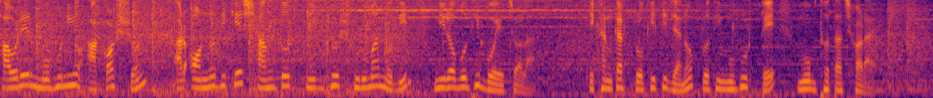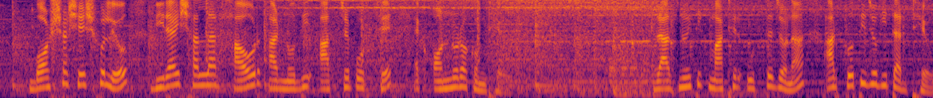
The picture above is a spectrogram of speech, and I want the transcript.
হাওরের মোহনীয় আকর্ষণ আর অন্যদিকে শান্ত, স্নিগ্ধ সুরমা নদীর নিরবধি বয়ে চলা। এখানকার প্রকৃতি যেন প্রতি মুহূর্তে মুগ্ধতা ছড়ায়। বর্ষা শেষ হলেও দিরাই সাল্লার হাওর আর নদী আছড়ে পড়ছে এক অন্যরকম ঢেউ। রাজনৈতিক মাঠের উত্তেজনা আর প্রতিযোগিতার ঢেউ।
